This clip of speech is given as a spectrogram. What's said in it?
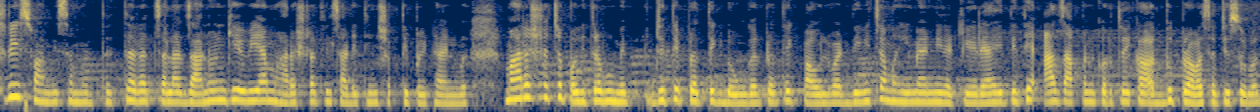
श्री स्वामी समर्थ. तर चला जाणून घेऊया महाराष्ट्रातील साडेतीन शक्तिपीठांवर. महाराष्ट्राच्या पवित्र भूमीत जिथे प्रत्येक डोंगर प्रत्येक पाऊलवाट देवीच्या महिम्यांनी नटलेले आहे तिथे आज आपण करतो एका अद्भुत प्रवासाची सुरुवात.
